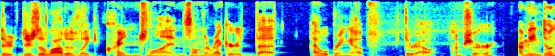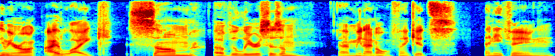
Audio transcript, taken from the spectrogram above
there, there's a lot of like cringe lines on the record that I will bring up throughout, I'm sure. I mean, don't get me wrong. I like some of the lyricism. I mean, I don't think it's anything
